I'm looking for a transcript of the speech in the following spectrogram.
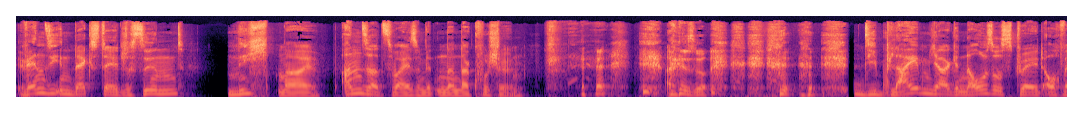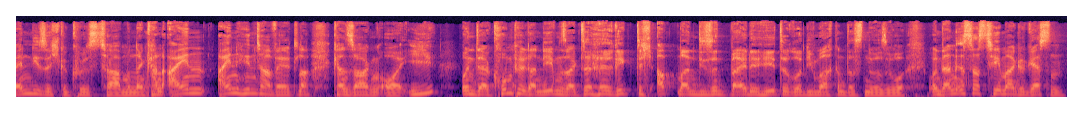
wenn sie in Backstages sind, nicht mal ansatzweise miteinander kuscheln. also, die bleiben ja genauso straight, auch wenn die sich geküsst haben. Und dann kann ein, ein Hinterwäldler kann sagen, oh, i. Und der Kumpel daneben sagt, reg dich ab, Mann, die sind beide hetero, die machen das nur so. Und dann ist das Thema gegessen.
